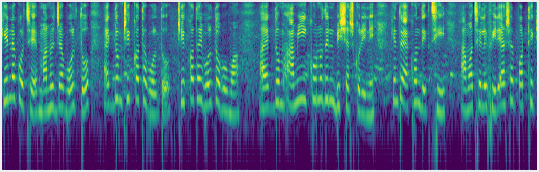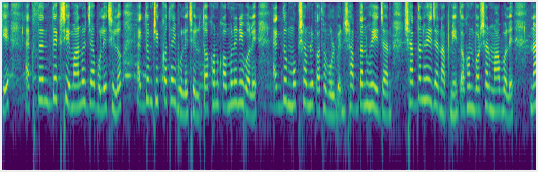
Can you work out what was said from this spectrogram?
ঘেন্না করছে। মানুষ যা বলতো, একদম ঠিক কথা বলতো। ঠিক কথাই বলতো বৌমা। একদম আমি কোনো দিন বিশ্বাস করিনি। কিন্তু এখন দেখছি, আমার ছেলে ফিরে আসার পর থেকে এখন দেখছি মানুষ যা বলেছিল একদম ঠিক কথাই বলেছিল। তখন কমলিনী বলে একদম মুখ সামলে কথা বলবেন সাবধান হয়ে যান সাবধান হয়ে যান আপনি। তখন বর্ষার মা বলে না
